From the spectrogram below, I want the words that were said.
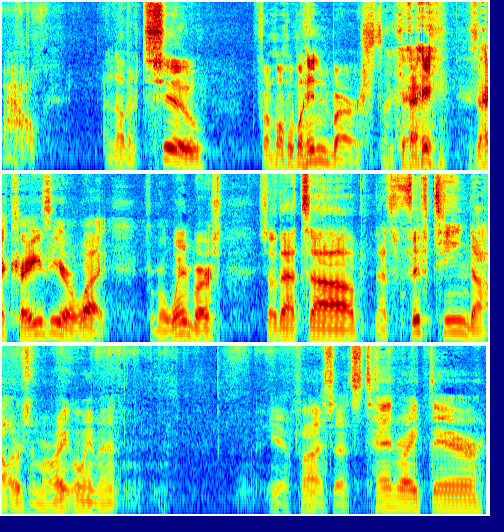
Wow. Another two from a wind burst. Okay. Is that crazy or what? From a wind burst. So that's uh that's fifteen dollars. Am I right? Oh, wait a minute. Yeah, five. So that's ten right there.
